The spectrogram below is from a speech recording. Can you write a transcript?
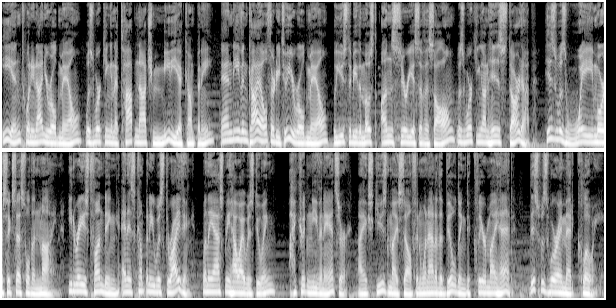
Ian, 29 year old male, was working in a top notch media company. And even Kyle, 32 year old male, who used to be the most unserious of us all, was working on his startup. His was way more successful than mine. He'd raised funding and his company was thriving. When they asked me how I was doing, I couldn't even answer. I excused myself and went out of the building to clear my head. This was where I met Chloe.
